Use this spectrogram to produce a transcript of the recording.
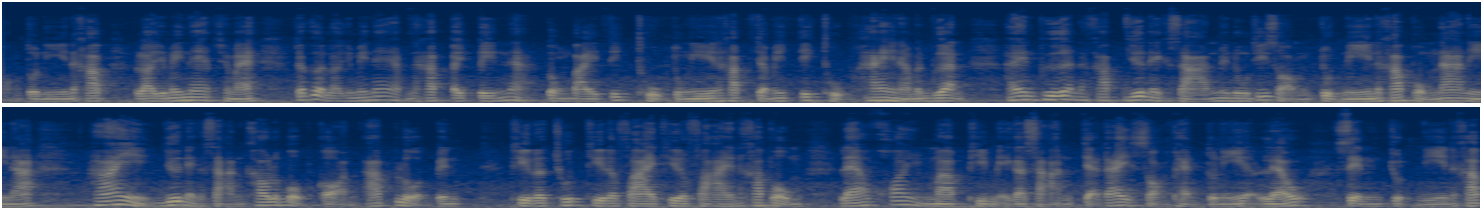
2 ตัวนี้นะครับเรายังไม่แนบใช่ไหมถ้าเกิดเรายังไม่แนบนะครับไปปริ้นเนี่ยตรงใบติ๊กถูกตรงนี้นะครับจะไม่ติ๊กถูกให้นะเพื่อนๆให้เพื่อนนะครับยื่นเอกสารเมนูที่ 2 จุดนี้นะครับผมหน้านี้นะให้ยื่นเอกสารเข้าระบบก่อนอัปโหลดเป็น ทีละชุดทีละไฟล์ทีละไฟล์นะครับผมแล้วค่อยมาพิมพ์เอกสารจะได้ 2 แผ่นตัวนี้แล้วเซ็นจุดนี้นะครับ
